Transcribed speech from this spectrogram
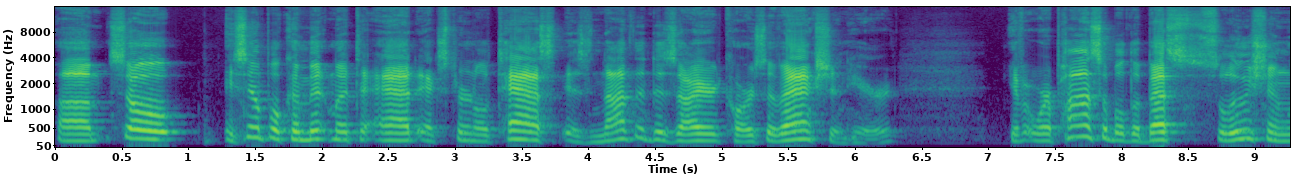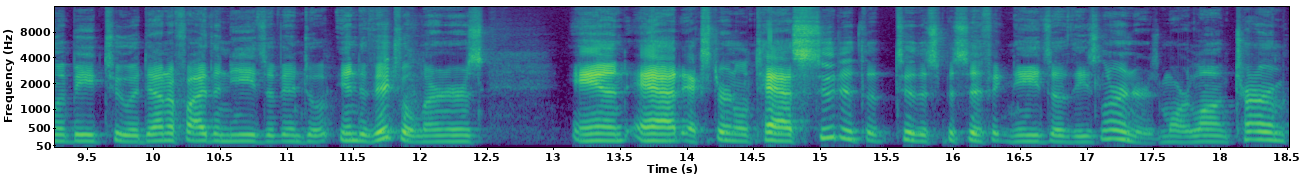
Um, so, a simple commitment to add external tasks is not the desired course of action here. If it were possible, the best solution would be to identify the needs of individual learners and add external tasks suited to the specific needs of these learners. More long term,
